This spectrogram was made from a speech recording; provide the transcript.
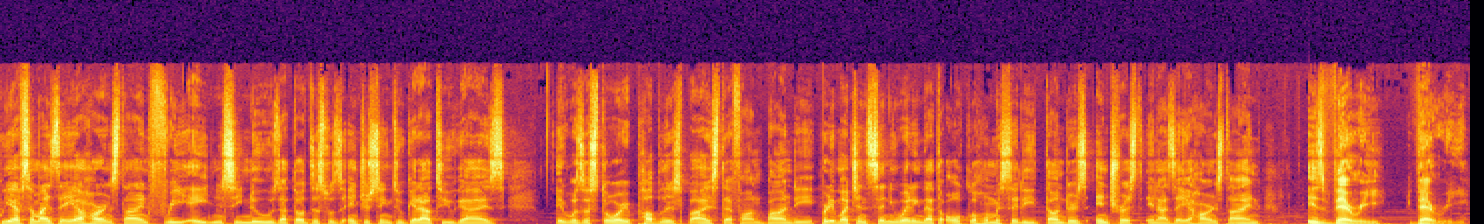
We have some Isaiah Hartenstein free agency news. I thought this was interesting to get out to you guys. It was a story published by Stefan Bondy, pretty much insinuating that the Oklahoma City Thunder's interest in Isaiah Hartenstein is very, very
